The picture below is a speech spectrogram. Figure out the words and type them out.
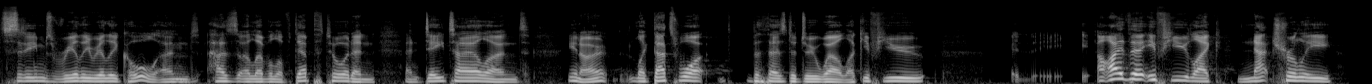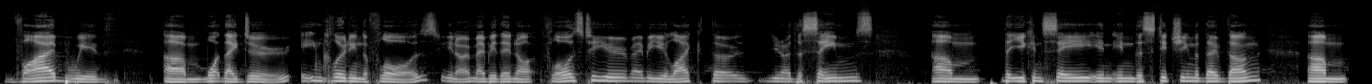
seems really really cool and has a level of depth to it and and detail and you know, like that's what Bethesda do well. Like if you either if you like naturally vibe with um, what they do, including the flaws, you know, maybe they're not flaws to you. Maybe you like the, you know, the seams um, that you can see in, in the stitching that they've done. Um,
